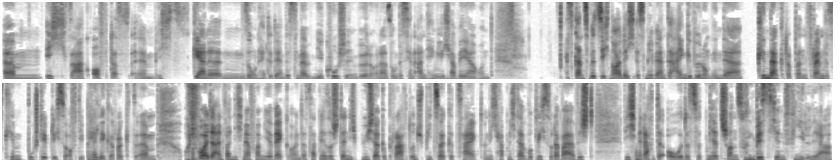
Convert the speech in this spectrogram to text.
Ähm, ich sage oft, dass ähm, ich gerne einen Sohn hätte, der ein bisschen mehr mit mir kuscheln würde oder so ein bisschen anhänglicher wäre. Und ist ganz witzig, neulich ist mir während der Eingewöhnung in der Kinderkrippe ein fremdes Kind buchstäblich so auf die Pelle gerückt ähm, und wollte einfach nicht mehr von mir weg. Und das hat mir so ständig Bücher gebracht und Spielzeug gezeigt. Und ich habe mich da wirklich so dabei erwischt, wie ich mir dachte, oh, das wird mir jetzt schon so ein bisschen viel, ja.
